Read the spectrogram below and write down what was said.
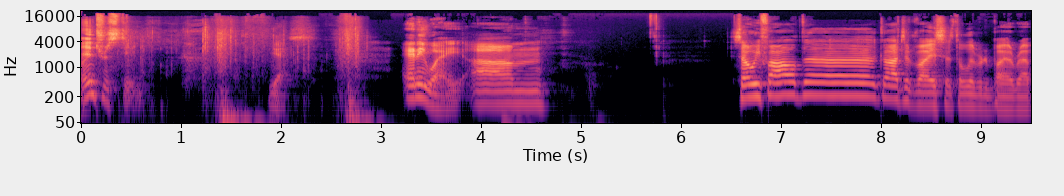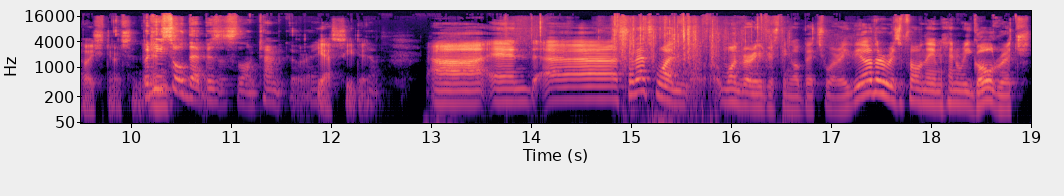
Interesting. Yes. Anyway, um, so we followed uh, God's advice as delivered by a Rabbi Schneerson. But he sold that business a long time ago, right? Yes, he did. Uh, and uh, so that's one one very interesting obituary. The other is a fellow named Henry Goldrich,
